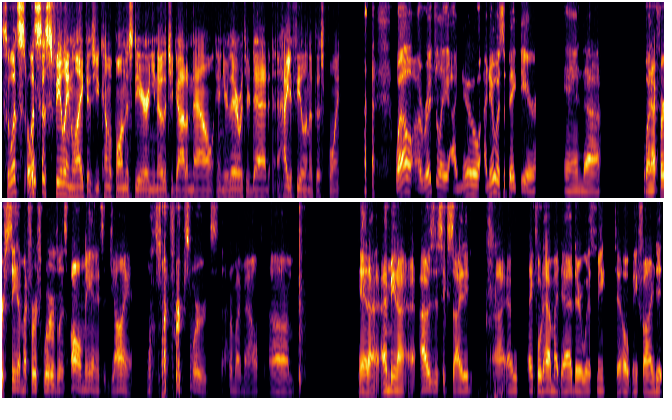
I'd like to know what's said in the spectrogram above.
so what's what's this feeling like as you come upon this deer and you know that you got him now and you're there with your dad? How you feeling at this point? well, originally I knew I knew it was a big deer, and uh, when I first seen it, my first words was, "Oh man, it's a giant." Was my first words out of my mouth. Um, and I, I mean, I, I was just excited. I, I was thankful to have my dad there with me to help me find it.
